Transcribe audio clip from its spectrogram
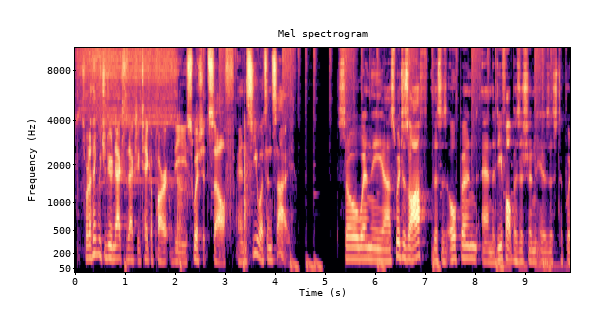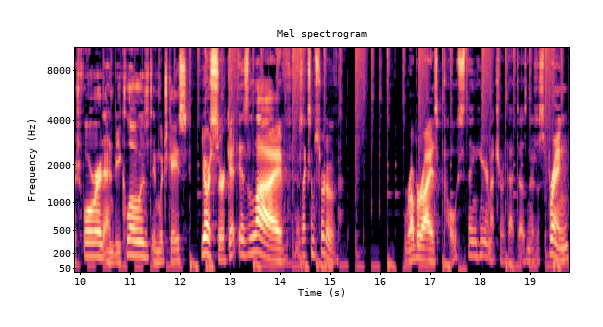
So what I think we should do next is actually take apart the switch itself and see what's inside. So when the uh, switch is off, this is open and the default position is just to push forward and be closed, in which case your circuit is live. There's like some sort of rubberized post thing here. I'm not sure what that does. And there's a spring,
